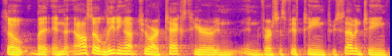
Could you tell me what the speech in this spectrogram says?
so, but and also leading up to our text here in, in verses 15 through 17,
